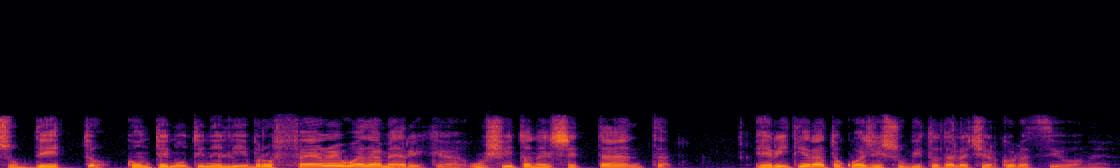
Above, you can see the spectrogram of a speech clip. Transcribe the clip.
suddetto contenuti nel libro Farewell America, uscito nel 70 e ritirato quasi subito dalla circolazione,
